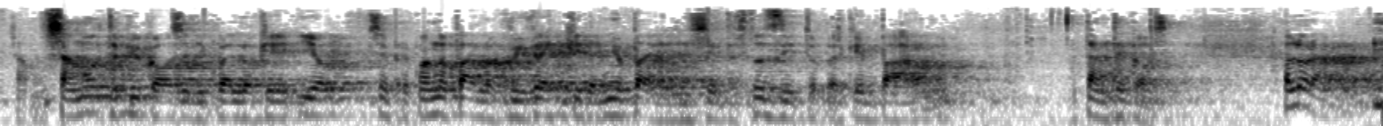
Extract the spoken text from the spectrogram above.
diciamo, sa molte più cose di quello che io, sempre quando parlo con i vecchi del mio paese, sempre sto zitto perché imparano tante cose. Allora,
